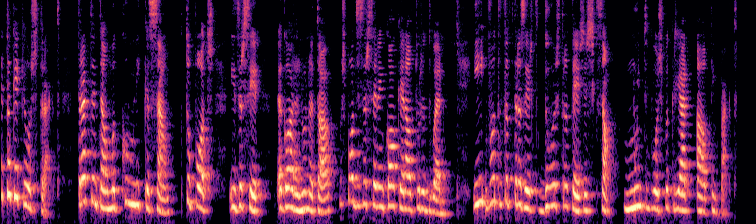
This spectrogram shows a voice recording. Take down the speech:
Então o que é que eu hoje trago-te? Trago-te então uma comunicação que tu podes exercer agora no Natal, mas podes exercer em qualquer altura do ano e vou-te trazer-te duas estratégias que são muito boas para criar alto impacto.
